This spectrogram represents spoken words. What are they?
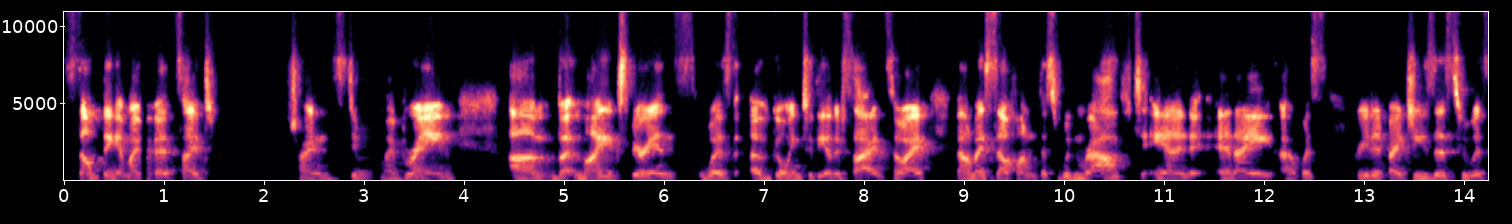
something at my bedside to try and stimulate my brain. Um, but my experience was of going to the other side. So I found myself on this wooden raft, and and I uh, was greeted by Jesus, who was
